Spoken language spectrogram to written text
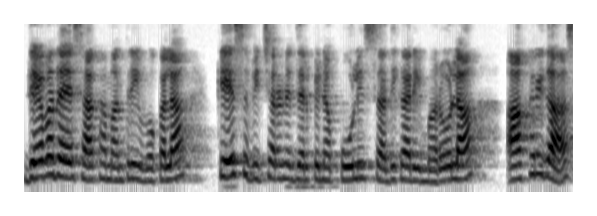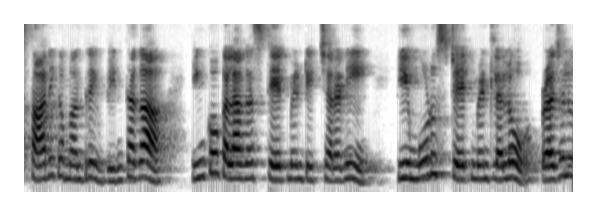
దేవాదాయ శాఖ మంత్రి ఒకల కేసు విచారణ జరిపిన పోలీస్ అధికారి మరోలా ఆఖరిగా స్థానిక మంత్రి వింతగా ఇంకొకలాగా స్టేట్మెంట్ ఇచ్చారని ఈ మూడు స్టేట్మెంట్లలో ప్రజలు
